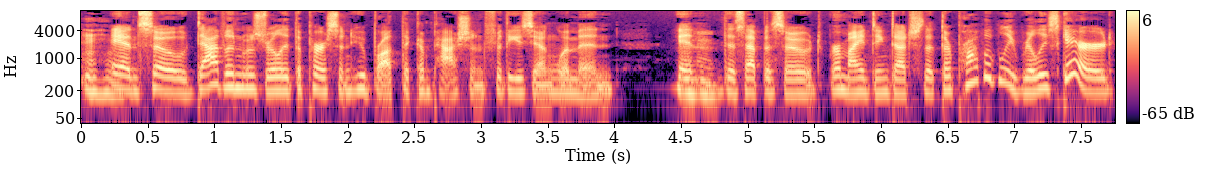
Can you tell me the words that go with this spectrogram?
mm-hmm. and so D'avin was really the person who brought the compassion for these young women in mm-hmm. this episode, reminding Dutch that they're probably really scared,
